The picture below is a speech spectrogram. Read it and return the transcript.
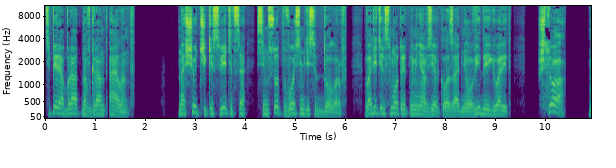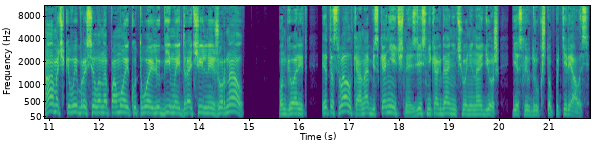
«Теперь обратно в Гранд-Айленд». На счетчике светится 780 долларов. Водитель смотрит на меня в зеркало заднего вида и говорит «Что, мамочка выбросила на помойку твой любимый дрочильный журнал?» Он говорит «Эта свалка, она бесконечная, здесь никогда ничего не найдешь, если вдруг что потерялось».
